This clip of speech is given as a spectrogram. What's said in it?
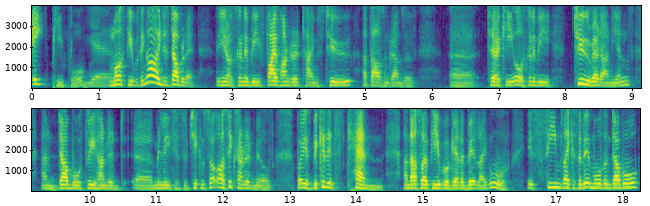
eight people, Yeah. most people think, oh, you just double it. You know, it's going to be 500 times two, a thousand grams of uh, turkey. Oh, it's going to be two red onions and double 300 uh, milliliters of chicken stock, or 600 mils. But it's because it's 10, and that's why people get a bit like, oh, it seems like it's a bit more than double,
